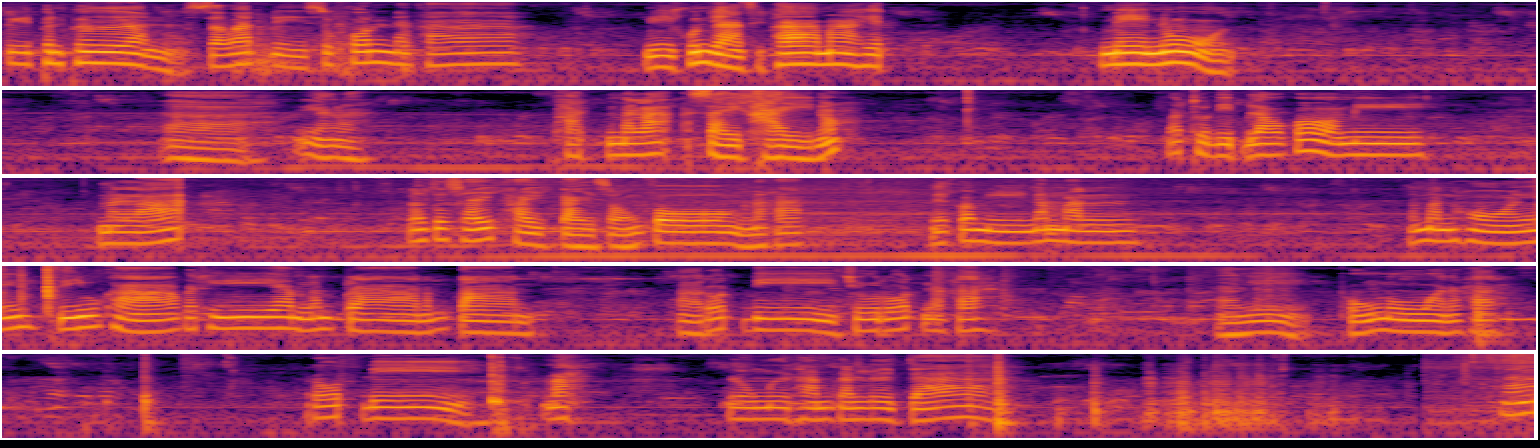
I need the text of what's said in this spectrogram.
สวัสดีเพื่อนๆ สวัสดีสุกคนนะคะ มีคุณยาสิผ้ามาเฮ็ด เมนูอ่าอย่างนะผัดมะละใส่ไข่เนาะวัตถุดิบเราก็มีมะละ เราจะใช้ไข่ไก่สองฟองนะคะ แล้วก็มีน้ำมัน น้ำมันหอยซีอิ๊วขาวกระเทียม น้ำปลา น้ำตาลรสดีชูรสนะคะอันนี้ผงนัวนะคะรสดี มา ลงมือทำกันเลยจ้ามา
